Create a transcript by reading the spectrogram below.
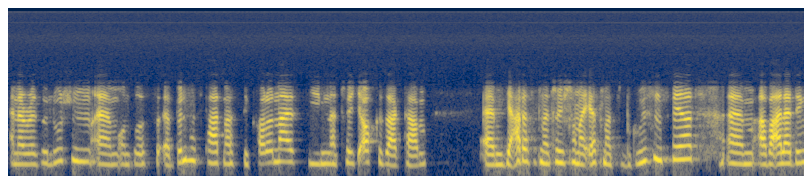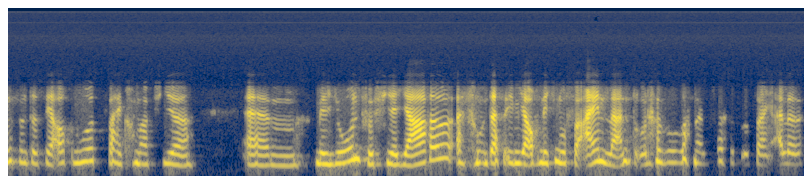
einer Resolution ähm, unseres äh, Bündnispartners Decolonize, die natürlich auch gesagt haben, ähm, ja, das ist natürlich schon mal erstmal zu begrüßenswert, ähm, aber allerdings sind es ja auch nur 2,4 ähm, Millionen für vier Jahre, also und das eben ja auch nicht nur für ein Land oder so, sondern für sozusagen alle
